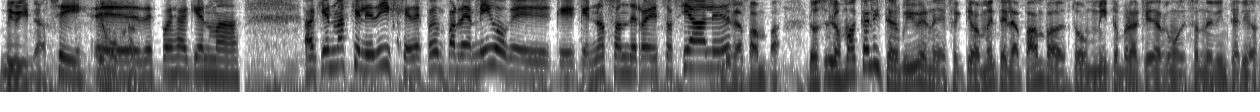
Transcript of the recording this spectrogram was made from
Divina. Sí, eh, después a quién más. A quién más que le dije. Después un par de amigos que, que, que no son de redes sociales. De La Pampa. ¿Los, los McAllister viven efectivamente en La Pampa o es todo un mito para quedar como que son del interior?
